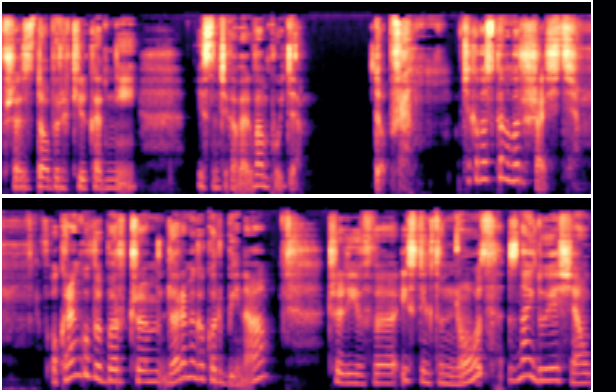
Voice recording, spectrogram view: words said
przez dobrych kilka dni. Jestem ciekawa, jak wam pójdzie. Dobrze. Ciekawostka numer 6. W okręgu wyborczym Jeremy'ego Corbina, czyli w Islington North, znajduje się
